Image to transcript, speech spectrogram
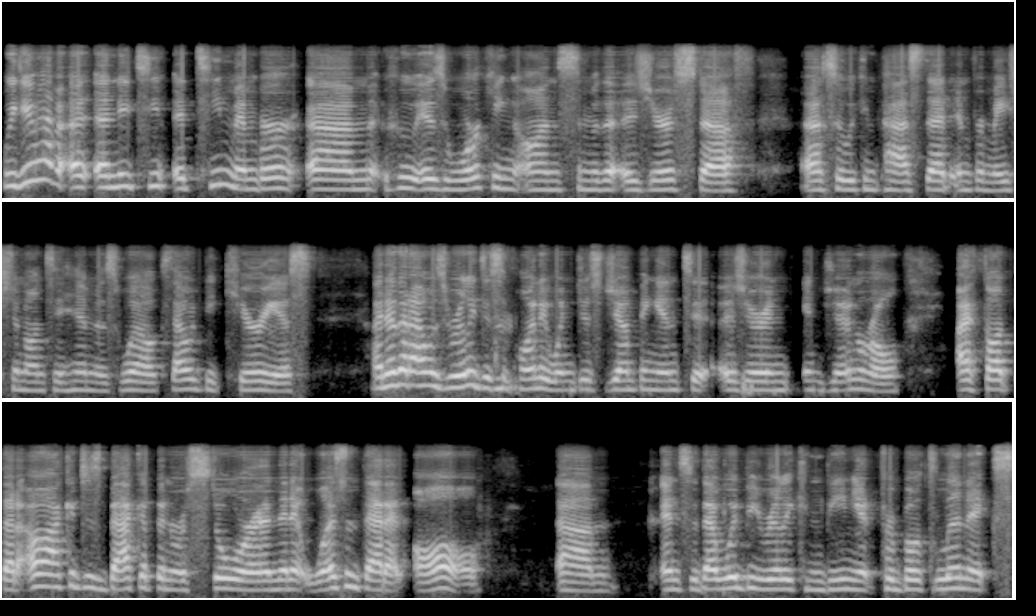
We do have a, a new team, a team member um, who is working on some of the Azure stuff, uh, so we can pass that information on to him as well, because I would be curious. I know that I was really disappointed when just jumping into Azure in, in general. I thought that, oh, I could just back up and restore, and then it wasn't that at all. Um, and so that would be really convenient for both Linux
